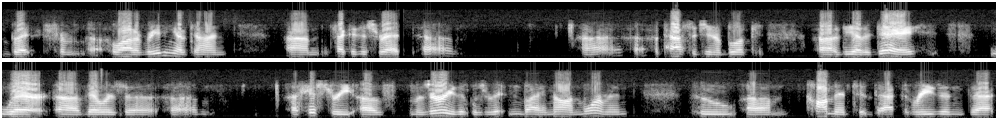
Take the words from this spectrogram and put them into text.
but from a lot of reading I've done, um, in fact, I just read uh, uh, a passage in a book uh, the other day where uh, there was a, um, a history of Missouri that was written by a non-Mormon who um, commented that the reason that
